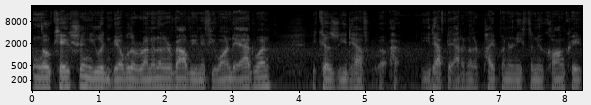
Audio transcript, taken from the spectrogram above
location you wouldn't be able to run another valve even if you wanted to add one because you'd have uh, you'd have to add another pipe underneath the new concrete.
